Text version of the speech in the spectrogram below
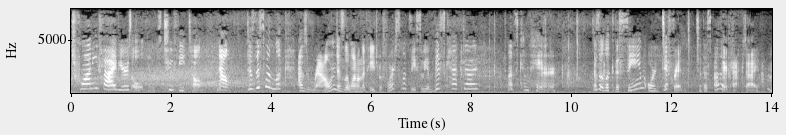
25 years old and it's two feet tall. Now, does this one look as round as the one on the page before? So let's see. So we have this cacti. Let's compare. Does it look the same or different to this other cacti? Hmm.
